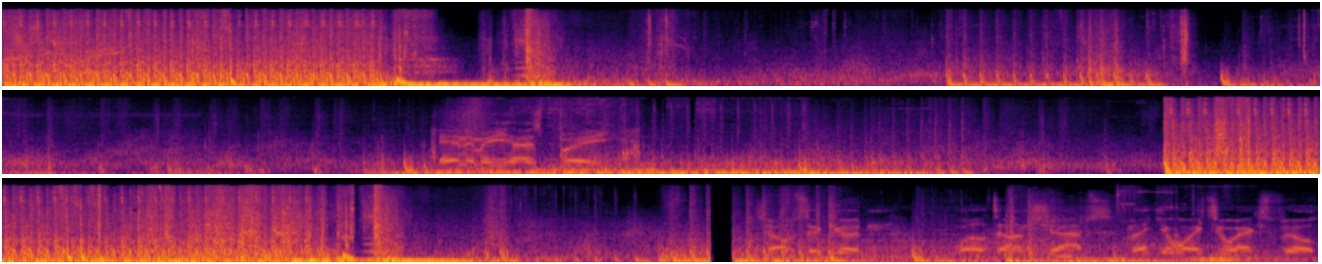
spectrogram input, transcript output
Losing B. Has B. Job's a good. Well done, chaps. Make your way to Exfil.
